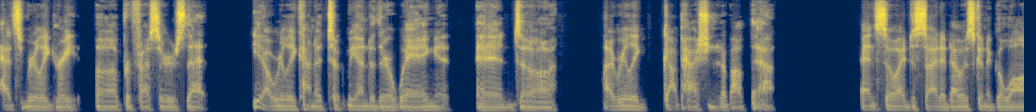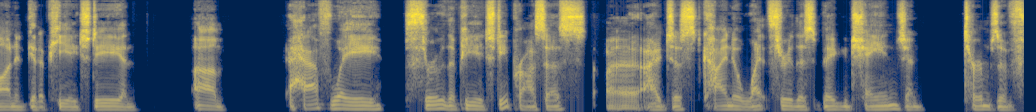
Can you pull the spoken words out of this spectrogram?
had some really great, uh, professors that, you know, really kind of took me under their wing and, and, uh, I really got passionate about that. And so I decided I was going to go on and get a PhD and, um, halfway through the PhD process, uh, I just kind of went through this big change in terms of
